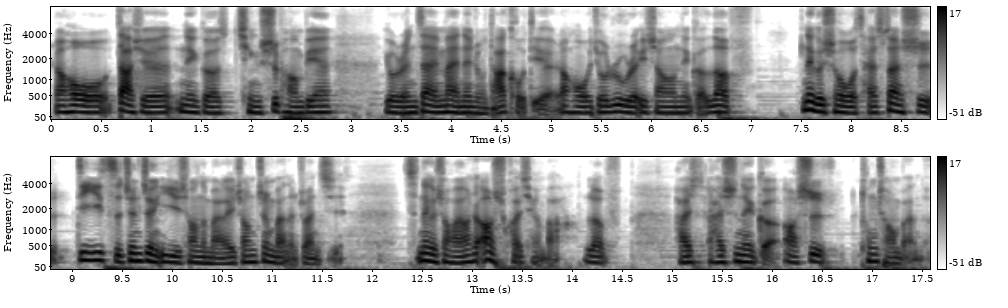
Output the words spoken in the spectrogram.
然后大学那个寝室旁边有人在卖那种打口碟，然后我就入了一张那个 Love，那个时候我才算是第一次真正意义上的买了一张正版的专辑，那个时候好像是二十块钱吧，Love，还还是那个啊是。通常版的，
